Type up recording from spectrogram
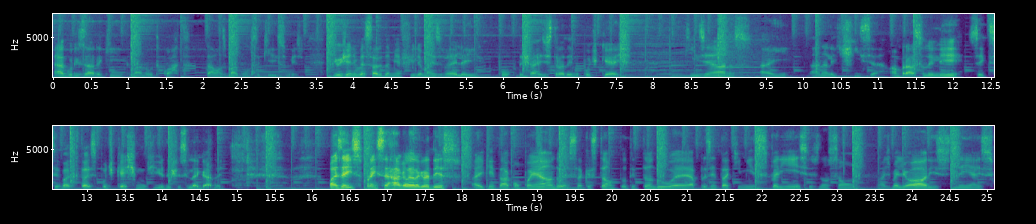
É a gurizada aqui lá no outro quarto. Tá umas bagunças aqui, é isso mesmo. E hoje é aniversário da minha filha mais velha aí. Vou deixar registrado aí no podcast. 15 anos aí, Ana Letícia. Um abraço, Lele. Sei que você vai escutar esse podcast um dia, deixa esse legado aí. Mas é isso, para encerrar, galera, agradeço aí quem está acompanhando essa questão. Estou tentando é, apresentar aqui minhas experiências, não são as melhores, nem as,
